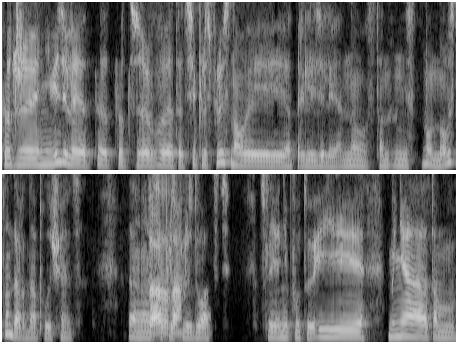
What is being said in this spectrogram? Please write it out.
Тут же не видели, тут же в этот C++ новый отрелизили, ну, стан, не, ну новый стандарт, да, получается. Э, да, C++ да, 20, если я не путаю. И меня там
